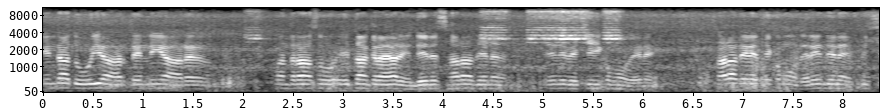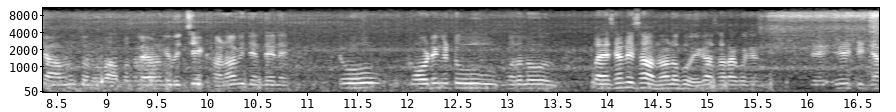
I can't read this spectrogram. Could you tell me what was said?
ਇਹਦਾ 2000 3000 1500 ਇਦਾਂ ਕਿਰਾਇਆ ਰਹਿੰਦੇ ਨੇ, ਸਾਰਾ ਦਿਨ ਇਹਦੇ ਵਿੱਚ ਹੀ ਘੁਮਾਉਂਦੇ ਨੇ। ਸਾਰਾ ਦਿਨ ਇੱਥੇ ਘੁਮਾਉਂਦੇ ਰਹਿੰਦੇ ਨੇ ਤੇ ਸ਼ਾਮ ਨੂੰ ਤੁਹਾਨੂੰ ਵਾਪਸ ਲੈ ਆਉਣਗੇ, ਵਿੱਚ ਹੀ ਖਾਣਾ ਵੀ ਦਿੰਦੇ ਨੇ। ਤੇ ਉਹ ਅਕੋਰਡਿੰਗ ਟੂ ਮਤਲਬ ਪੈਸਿਆਂ ਦੇ ਹਿਸਾਬ ਨਾਲ ਹੋਏਗਾ ਸਾਰਾ ਕੁਝ ਤੇ ਇਹ ਚੀਜ਼ਾਂ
